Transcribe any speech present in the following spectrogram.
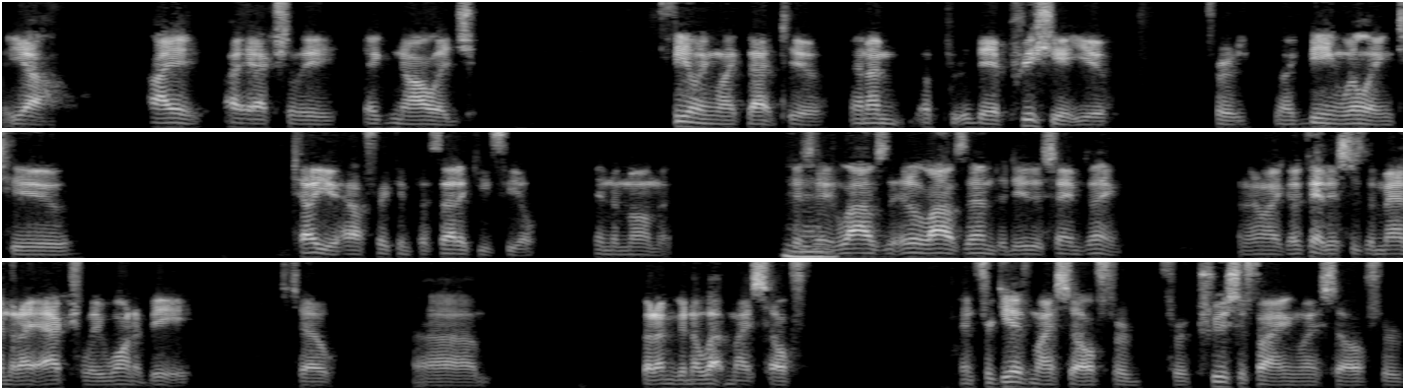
yeah i i actually acknowledge feeling like that too. And i'm they appreciate you for like being willing to tell you how freaking pathetic you feel in the moment. Because yeah. it allows it allows them to do the same thing. And they're like okay this is the man that i actually want to be. So um, but i'm going to let myself and forgive myself for for crucifying myself for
